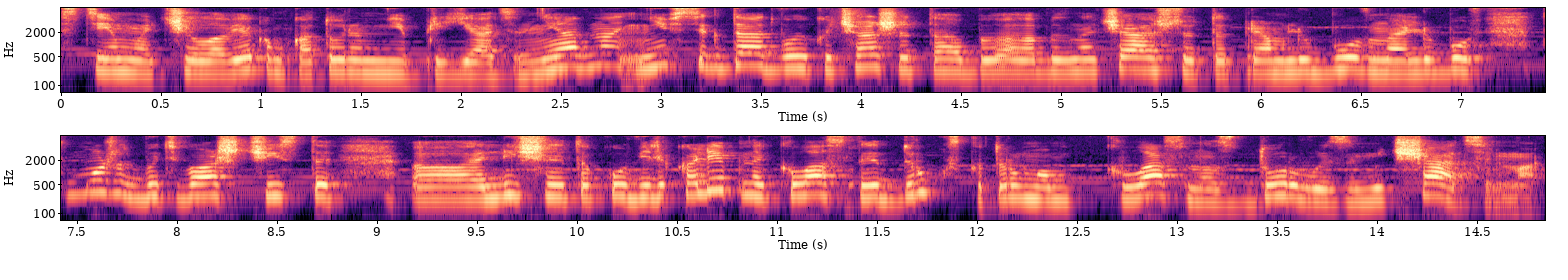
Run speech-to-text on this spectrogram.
с тем человеком, который мне приятен. Не, одна, не всегда двойка чаш это обозначает, что это прям любовная любовь. Это может быть ваш чисто э, личный такой великолепный, классный друг, с которым вам классно, здорово и замечательно.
